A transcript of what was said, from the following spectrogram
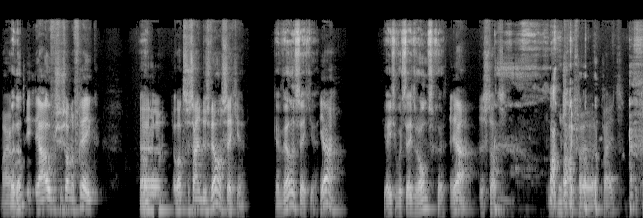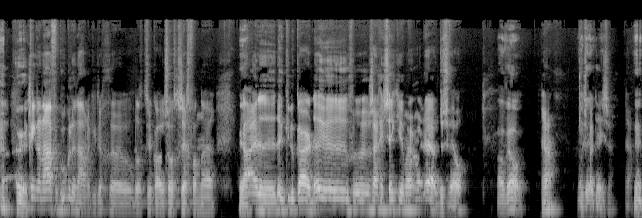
Maar Wat ik- ja, over Suzanne Freek. Oh. Eh, want ze zijn dus wel een setje. Ik heb wel een setje. Ja, Jezus, je wordt steeds ranziger. Ja, dus dat. Dat moest ik even eh, kwijt. Ik ging, Oké. ik ging daarna even googlen namelijk. Ik dacht, omdat ik natuurlijk al zo had gezegd van... Ja. ja, de, de elkaar. Nee, we zijn geen setje, maar, maar ja, dus wel. Oh, wel. Ja, dus bij deze. Ja. Ja.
